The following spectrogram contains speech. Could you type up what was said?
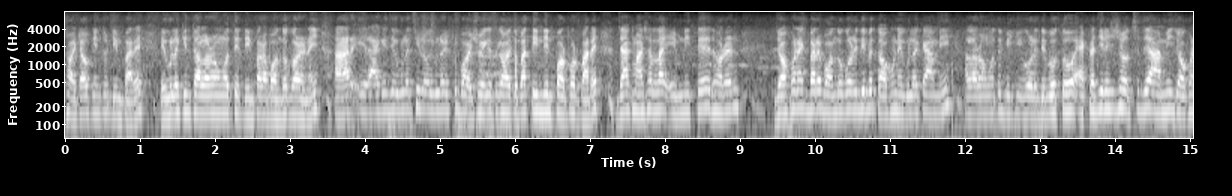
ছয়টাও কিন্তু ডিম পারে এগুলো কিন্তু আল্লাহর রহমতে ডিম পারা বন্ধ করে নাই। আর এর আগে যেগুলো ছিল, ওইগুলো একটু বয়স হয়ে গেছে হয়তো বা তিন দিন পর পর পারে। যাক মাসাল্লাহ এমনিতে ধরেন যখন একবারে বন্ধ করে দিবে, তখন এগুলোকে আমি আল্লাহ রহমতে বিক্রি করে দিব। তো একটা জিনিস হচ্ছে যে, আমি যখন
